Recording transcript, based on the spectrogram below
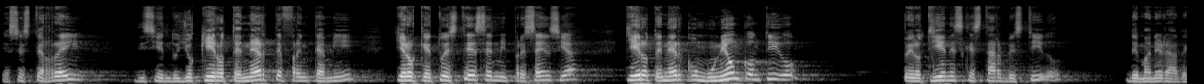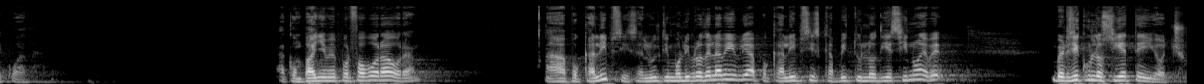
Es este rey diciendo, yo quiero tenerte frente a mí, quiero que tú estés en mi presencia, quiero tener comunión contigo, pero tienes que estar vestido de manera adecuada. Acompáñeme por favor ahora a Apocalipsis, el último libro de la Biblia, Apocalipsis capítulo 19, versículos 7 y 8.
